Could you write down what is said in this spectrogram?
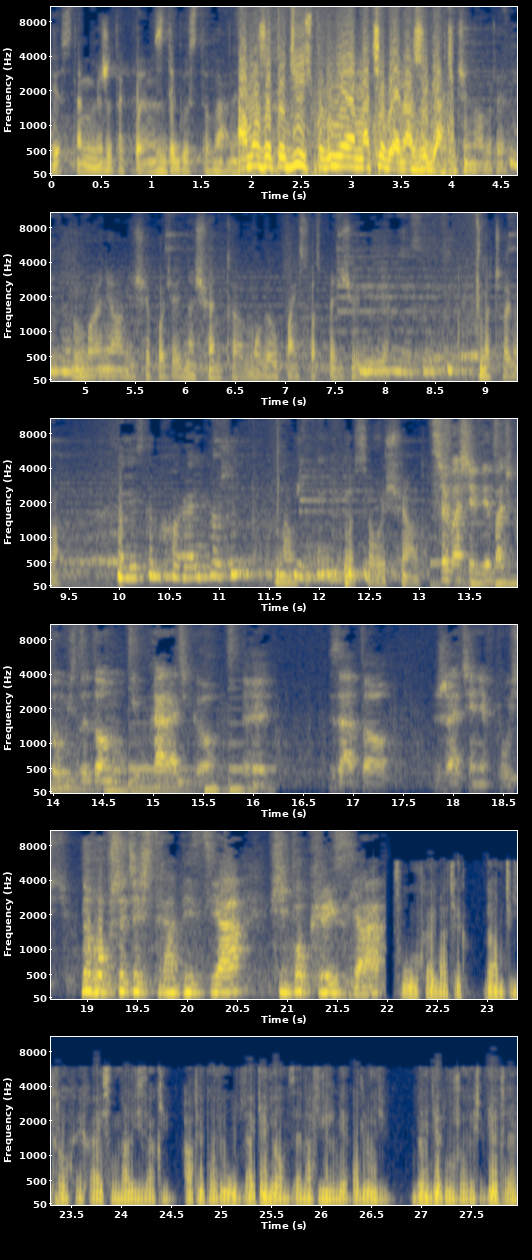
Jestem, że tak powiem, zdegustowany. A może to dziś powinienem na ciebie narzygać? Dzień dobry, bo ja nie mam dzisiaj podzielić na święta. Mogę u Państwa spędzić Wigilię? Dlaczego? Bo jestem chora i proszę Dobrze, wesołych świąt. Trzeba się wjebać komuś do domu i ukarać go y, za to, że cię nie wpuścił. No bo przecież tradycja, hipokryzja. Słuchaj Maciek, dam ci trochę hajsu na lizaki, a ty powyłudzaj pieniądze na filmie od ludzi. Będzie dużo wyświetleń.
